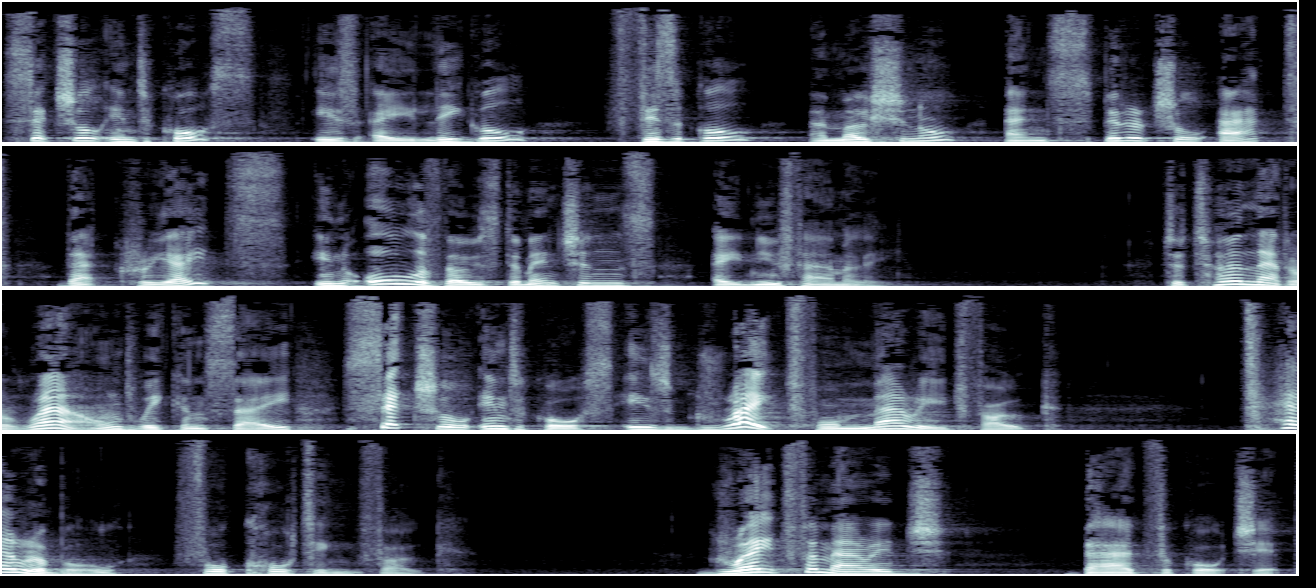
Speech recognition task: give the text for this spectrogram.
Sexual intercourse is a legal, physical, emotional, and spiritual act that creates, in all of those dimensions, a new family. To turn that around, we can say sexual intercourse is great for married folk, terrible for courting folk. Great for marriage, bad for courtship.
